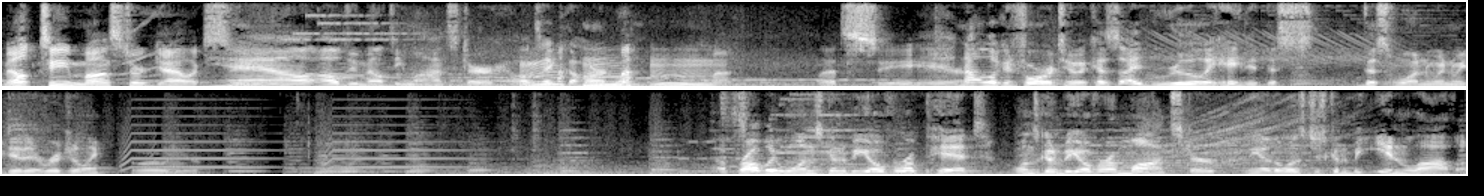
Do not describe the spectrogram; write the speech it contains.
Melty Monster Galaxy. Yeah, I'll, I'll do Melty Monster. I'll take the hard one. Hmm. Let's see here. Not looking forward to it because I really hated this this one when we did it originally. Oh dear. Uh, probably one's going to be over a pit, one's going to be over a monster, and the other one's just going to be in lava.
